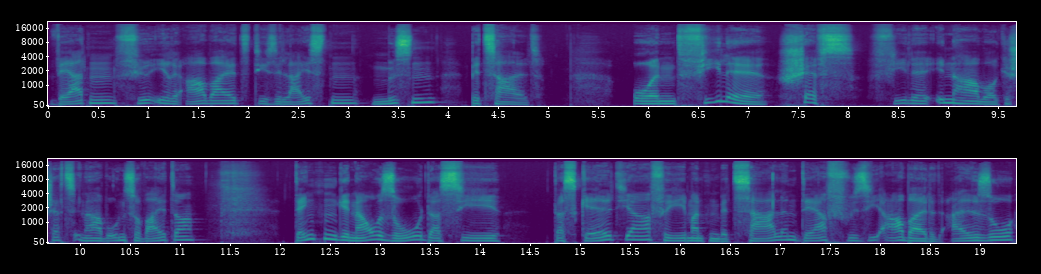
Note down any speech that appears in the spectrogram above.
werden für ihre Arbeit, die sie leisten müssen, bezahlt. Und viele Chefs, viele Inhaber, Geschäftsinhaber und so weiter denken genauso, dass sie das Geld ja für jemanden bezahlen, der für sie arbeitet. Also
